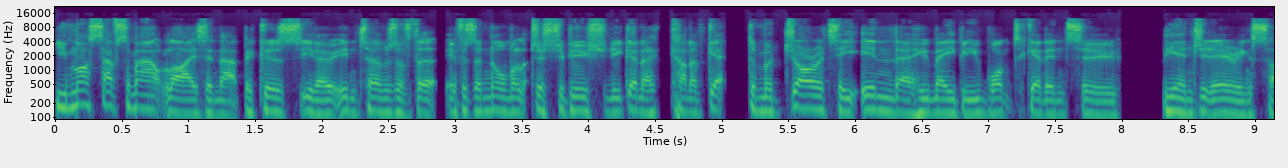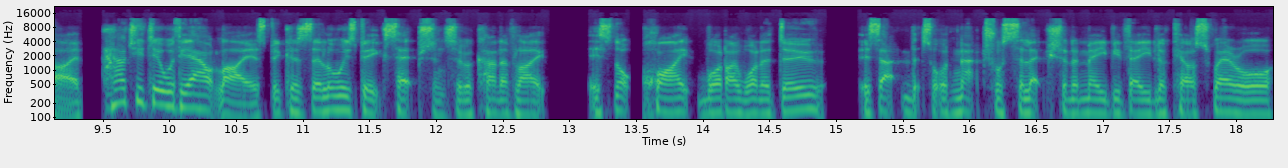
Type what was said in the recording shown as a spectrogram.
You must have some outliers in that because you know in terms of the if it's a normal distribution you're going to kind of get the majority in there who maybe want to get into the engineering side. How do you deal with the outliers? Because there'll always be exceptions who are kind of like it's not quite what i want to do. Is that sort of natural selection and maybe they look elsewhere or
